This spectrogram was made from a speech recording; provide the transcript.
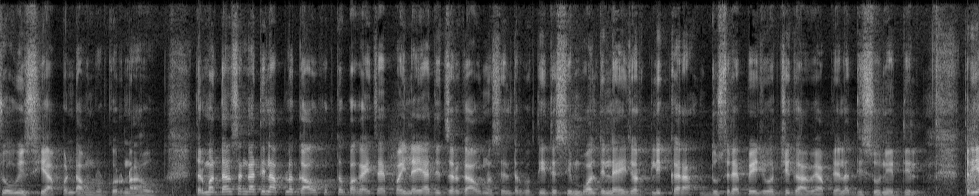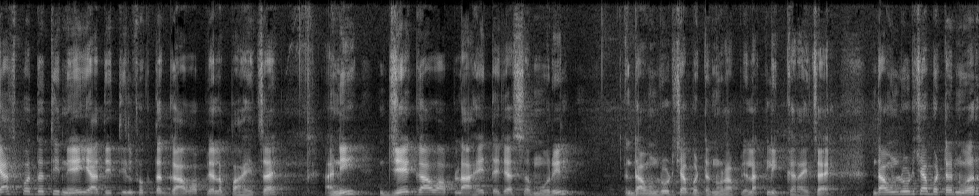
चोवीस हे आपण डाउनलोड करून आहोत. तर मतदारसंघातील आपलं गाव फक्त बघायचं आहे. पहिल्या यादीत जर गाव नसेल तर फक्त इथे सिम्बॉल दिला आहे. याच्यावर क्लिक करा. दुसऱ्या पेजवरची गावे आपल्याला दिसून येतील. तर याच पद्धतीने यादीतील फक्त गाव आपल्याला पाहायचं आहे आणि जे गाव आपलं आहे त्याच्यासमोरील डाउनलोडच्या बटनवर आपल्याला क्लिक करायचं आहे. डाउनलोडच्या बटनवर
